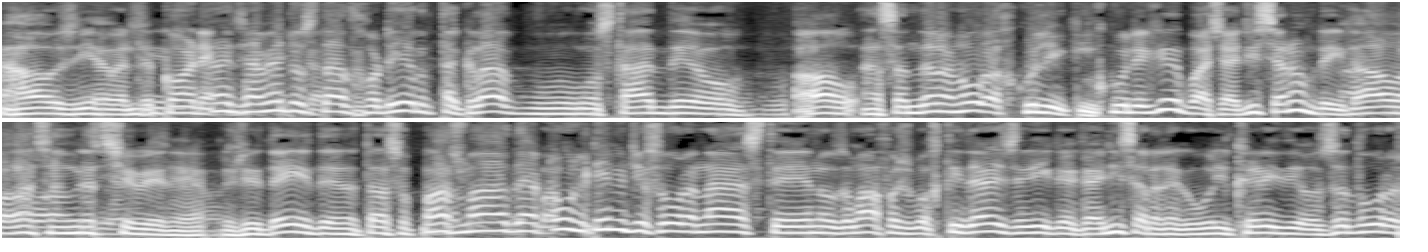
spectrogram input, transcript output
او زی ریکارډینګ جاوید استاد خو ډیر تکړه استاد دی او سندره نور خولي کی خولي کی بادشاہ جی سره دی دا ولا څنګه چې وی دی چې دی د تاسو پاس ما دا ټول ټیم چې سور نه است نو زما خوشبختی دی چې کاکاجی سره غول کړی دی او زه دور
